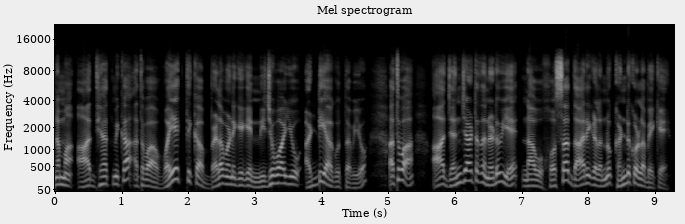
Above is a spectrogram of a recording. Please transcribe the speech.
ನಮ್ಮ ಆಧ್ಯಾತ್ಮಿಕ ಅಥವಾ ವೈಯಕ್ತಿಕ ಬೆಳವಣಿಗೆಗೆ ನಿಜವಾಗಿಯೂ ಅಡ್ಡಿಯಾಗುತ್ತವೆಯೋ ಅಥವಾ ಆ ಜಂಜಾಟದ ನಡುವೆಯೇ ನಾವು ಹೊಸ ದಾರಿಗಳನ್ನು ಕಂಡುಕೊಳ್ಳಬೇಕೆ?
